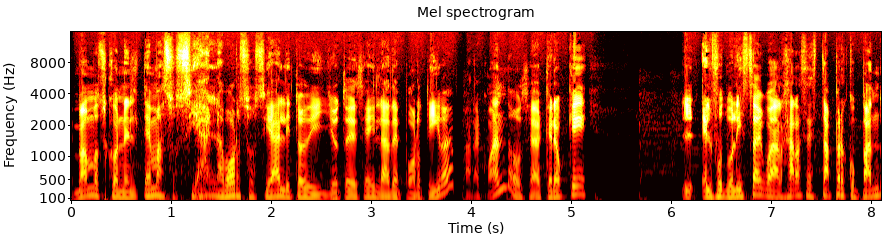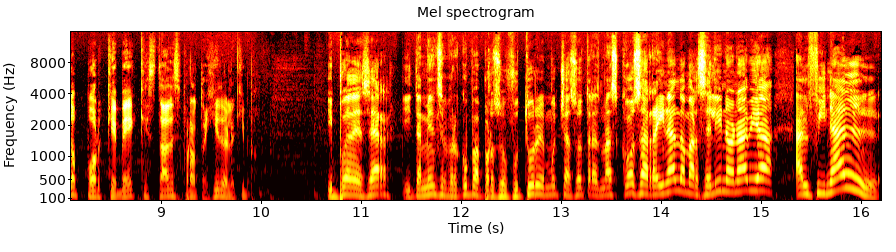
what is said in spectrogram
vamos con el tema social, labor social y todo. Y yo te decía, ¿y la deportiva? ¿Para cuándo? O sea, creo que el, el futbolista de Guadalajara se está preocupando porque ve que está desprotegido el equipo. Y puede ser. Y también se preocupa por su futuro y muchas otras más cosas. Reinaldo Marcelino Navia, al final,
